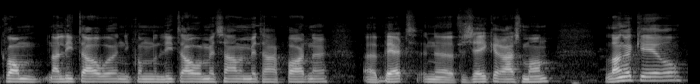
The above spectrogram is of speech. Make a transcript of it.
kwam naar Litouwen. En die kwam naar Litouwen met, samen met haar partner uh, Bert, een uh, verzekeraarsman. Lange kerel.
